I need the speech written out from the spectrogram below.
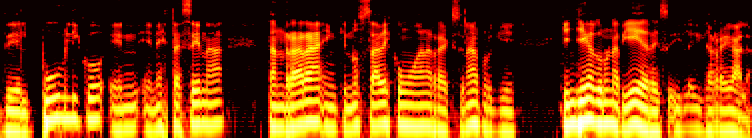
del público en, en esta escena tan rara en que no sabes cómo van a reaccionar, porque ¿quién llega con una piedra y la regala?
